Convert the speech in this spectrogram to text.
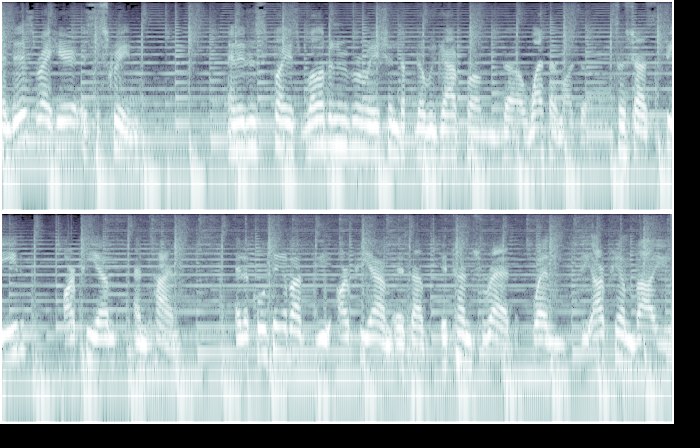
And this right here is the screen. And it displays relevant information that, that we got from the Wi-Fi module, such as speed, RPM, and time. And the cool thing about the RPM is that it turns red when the RPM value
